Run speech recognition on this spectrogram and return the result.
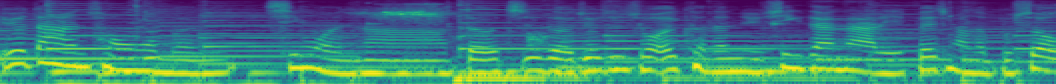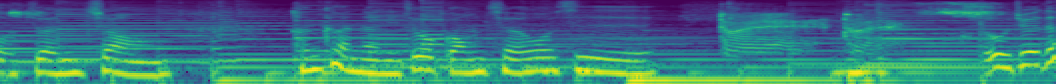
因为当然从我们新闻啊得知的，就是说，哎，可能女性在那里非常的不受尊重，很可能你坐公车或是，对对，我觉得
